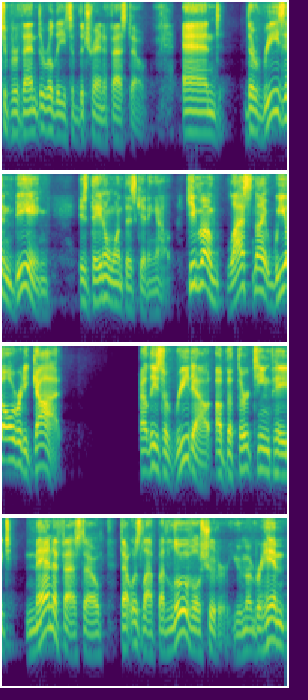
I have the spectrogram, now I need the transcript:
to prevent the release of the Tranifesto. And the reason being is they don't want this getting out. Keep in mind, last night we already got at least a readout of the 13 page manifesto that was left by the Louisville shooter. You remember him?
